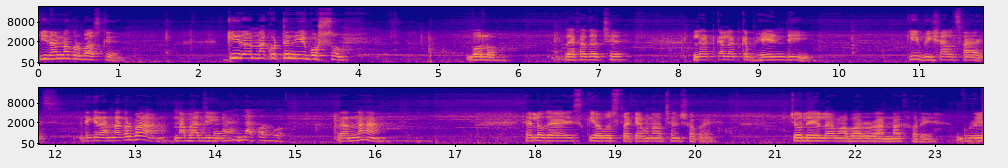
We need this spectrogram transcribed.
কি রান্না করব আজকে? কি রান্না করতে নিয়ে বসছো? বলো দেখা যাচ্ছে ল্যাটকা ল্যাটকা ভেন্ডি কি বিশাল সাইজ এটা কি রান্না করবা না ভাজি? রান্না করব। রান্না? হ্যালো গাইস কি অবস্থা? কেমন আছেন সবাই? চলে এলাম আবারও রান্নাঘরে ঘুরে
